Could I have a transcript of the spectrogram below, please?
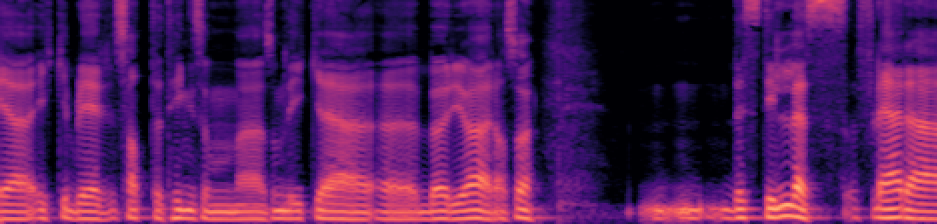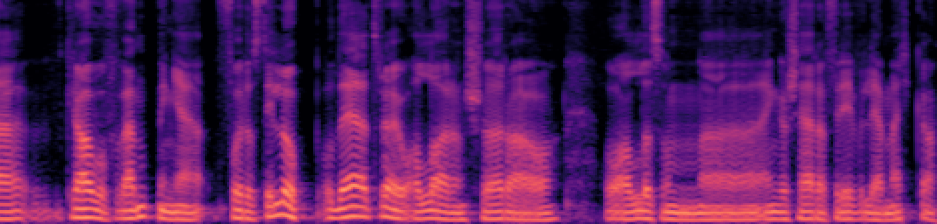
eh, ikke blir satt til ting som, eh, som de ikke bør gjøre. Altså, det stilles flere krav og forventninger for å stille opp, og det tror jeg jo alle arrangører og, og alle som engasjerer frivillige, merker.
